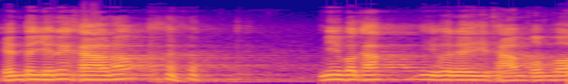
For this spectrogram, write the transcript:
เห็นแต่อยู่ในข่าวเนาะมีบ่ครับ มีผู้ใดถามผมบ่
